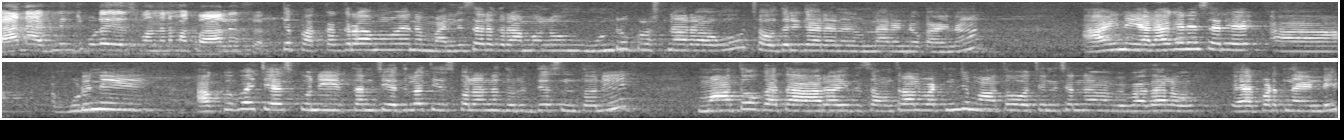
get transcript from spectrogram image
కానీ అటు నుంచి కూడా ఏ స్పందన మాకు రాలేదు సార్. అయితే పక్క గ్రామమైన మల్లిసల గ్రామంలో ముండ్రు కృష్ణారావు చౌదరి గారు అని ఉన్నారండి ఒక ఆయన. ఆయన ఎలాగైనా సరే గుడిని ఆక్యుపై చేసుకుని తన చేతిలో తీసుకోవాలన్న దురుద్దేశంతో మాతో గత ఆరు ఐదు సంవత్సరాల బట్టి నుంచి మాతో చిన్న చిన్న వివాదాలు ఏర్పడుతున్నాయండి.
